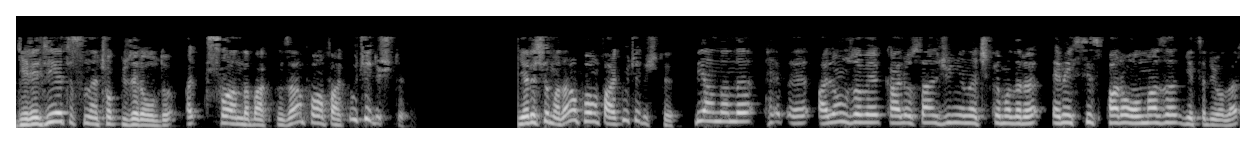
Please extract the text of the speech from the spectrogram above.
geleceği açısından çok güzel oldu. Şu anda baktığın zaman puan farkı 3'e düştü. Yarışılmadı ama puan farkı 3'e düştü. Bir yandan da e, Alonso ve Carlos Sainz Jr.'ın açıklamaları emeksiz para olmaz'a getiriyorlar.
